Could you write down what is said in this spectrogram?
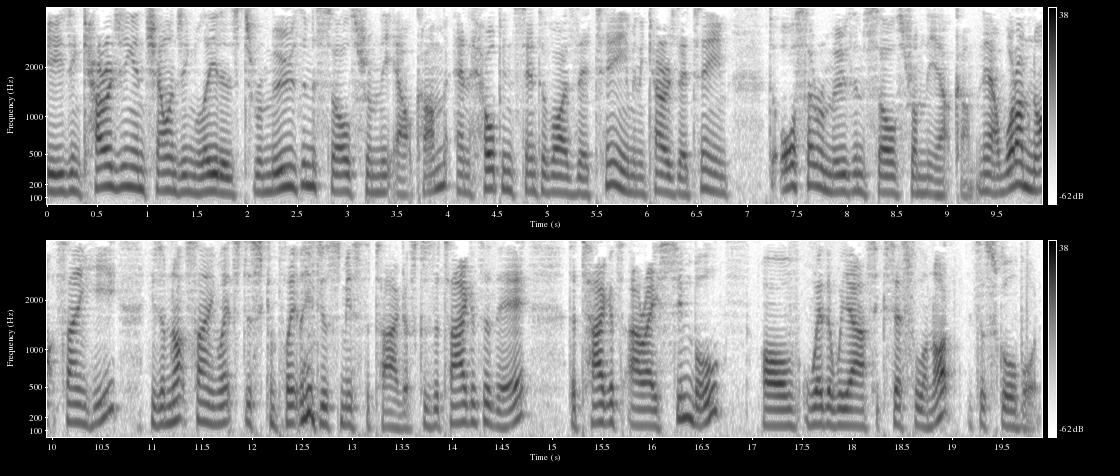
Is encouraging and challenging leaders to remove themselves from the outcome and help incentivize their team and encourage their team to also remove themselves from the outcome. Now, what I'm not saying here is I'm not saying let's just completely dismiss the targets because the targets are there. The targets are a symbol of whether we are successful or not. It's a scoreboard.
